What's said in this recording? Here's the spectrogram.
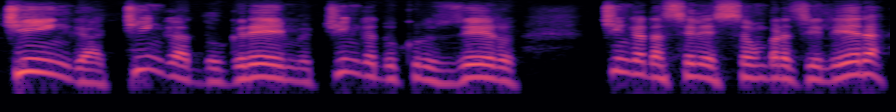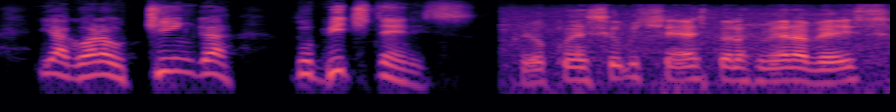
Tinga, Tinga do Grêmio, Tinga do Cruzeiro, Tinga da seleção brasileira e agora o Tinga do beach tênis. Eu conheci o beach tênis pela primeira vez,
